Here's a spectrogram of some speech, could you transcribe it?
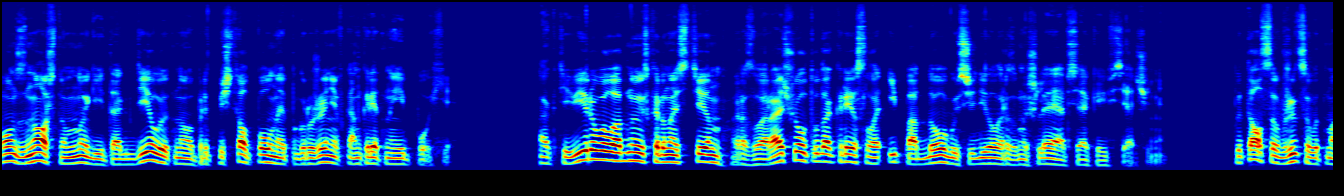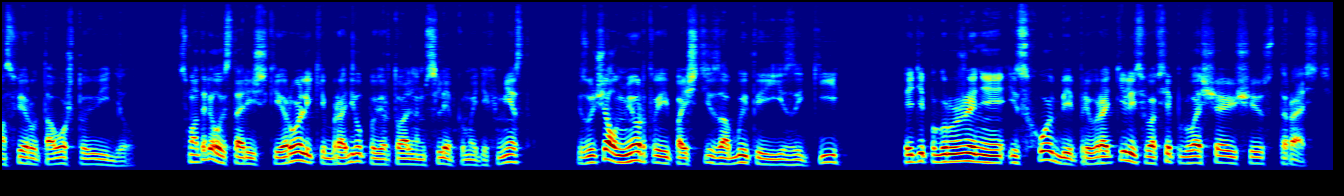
Он знал, что многие так делают, но предпочитал полное погружение в конкретные эпохи. Активировал одну из хроностен, разворачивал туда кресло и подолгу сидел, размышляя о всякой всячине. Пытался вжиться в атмосферу того, что видел смотрел исторические ролики, бродил по виртуальным слепкам этих мест, изучал мертвые и почти забытые языки. Эти погружения из хобби превратились во всепоглощающую страсть.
